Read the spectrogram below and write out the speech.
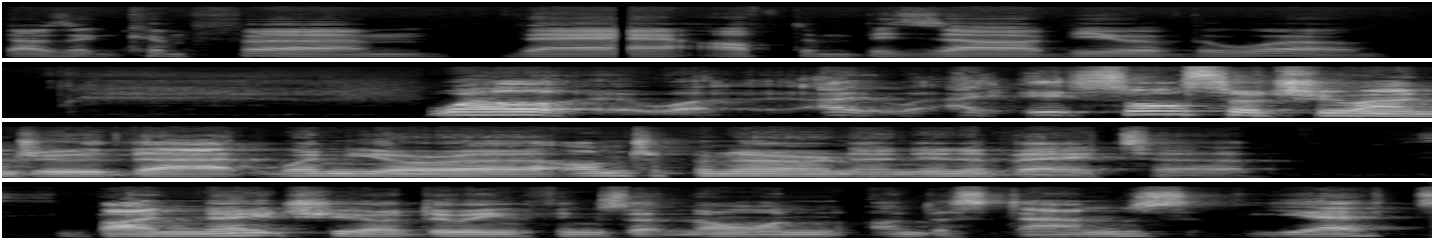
doesn't confirm their often bizarre view of the world. Well, I, I, it's also true, Andrew, that when you're an entrepreneur and an innovator, by nature you're doing things that no one understands yet.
